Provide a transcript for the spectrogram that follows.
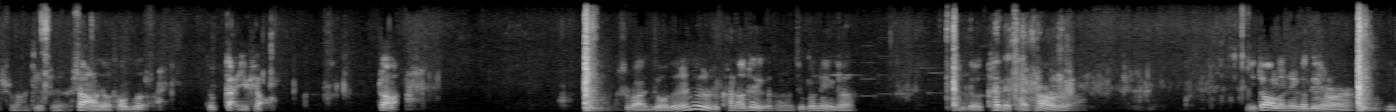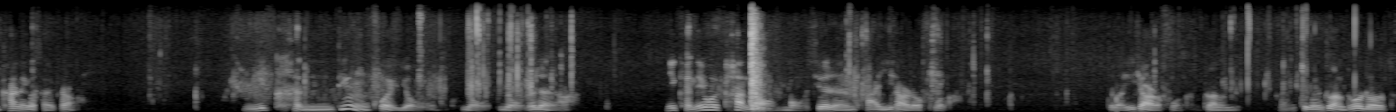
是吧？就是上来就投资，就干一票。赚了，是吧？有的人就是看到这个东西，就跟那个这个看那彩票似的。你到了那个地方，你看那个彩票，你肯定会有有有的人啊，你肯定会看到某些人他一下就富了，对吧？一下就富了，赚了，这个人赚了多少多少，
